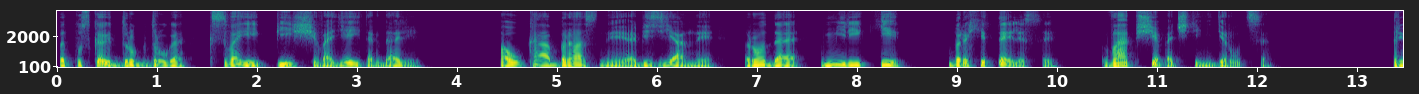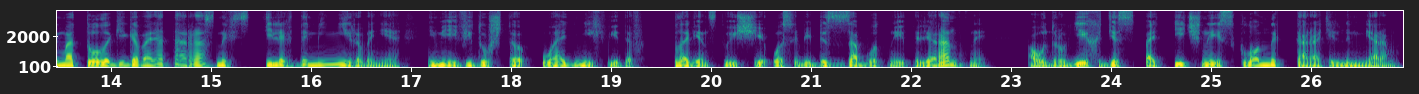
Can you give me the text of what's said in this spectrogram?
подпускают друг друга к своей пище, воде и так далее. Паукообразные обезьяны рода мирики, брахителисы, вообще почти не дерутся. Приматологи говорят о разных стилях доминирования, имея в виду, что у одних видов главенствующие особи беззаботны и толерантны, а у других деспотичны и склонны к карательным мерам.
